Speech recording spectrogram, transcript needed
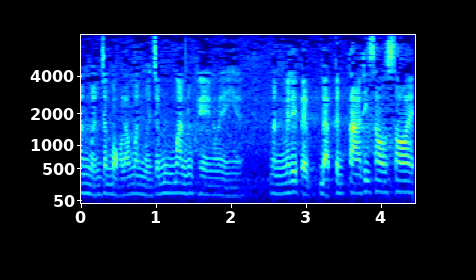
มันเหมือนจะบอกแล้วมันเหมือนจะมุ่งมั่นทุกเพลงอะไรอย่างเงี้ยมันไม่ได้แบบแบบเป็นตาที่เศร้าสร้อย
